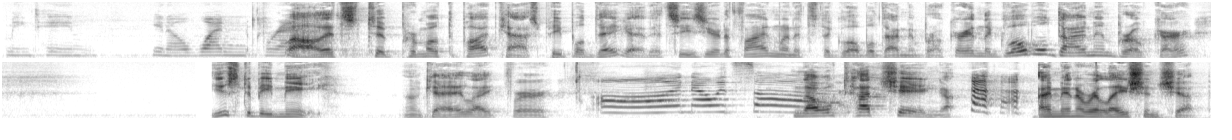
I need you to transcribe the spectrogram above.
maintain, you know, one brand. Well, it's to promote the podcast. People dig it. It's easier to find when it's the Global Diamond Broker. And the Global Diamond Broker used to be me. Okay, like for Aw, now it's sad. no touching. I'm in a relationship.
